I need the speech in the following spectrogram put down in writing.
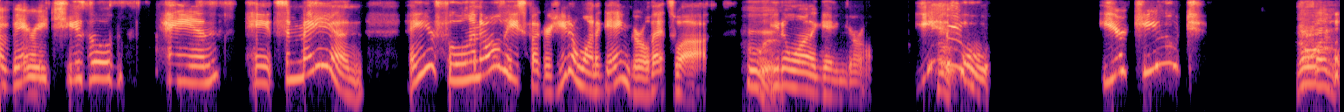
a very chiseled, hand, handsome man, and you're fooling all these fuckers. You don't want a game girl. That's why who is? you don't want a game girl. You, you're cute. No,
